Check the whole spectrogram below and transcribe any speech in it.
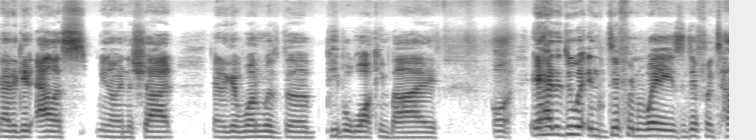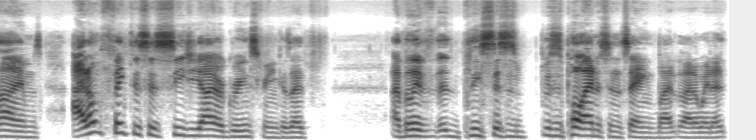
They had to get Alice, you know, in the shot. They again one with the people walking by. Or it had to do it in different ways and different times. I don't think this is CGI or green screen because I, I believe at least this is this is Paul Anderson saying by by the way that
